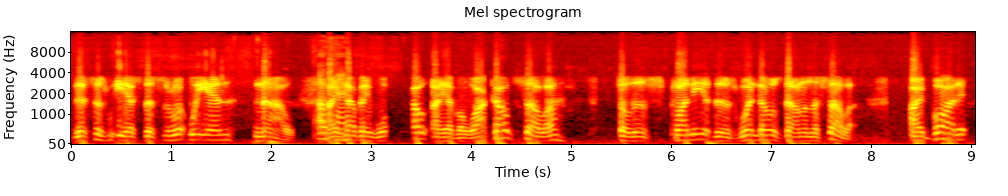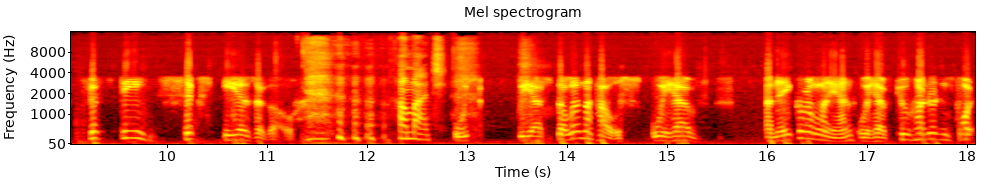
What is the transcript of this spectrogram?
This is yes, this is what we in now. Okay. I have a walkout. I have a walkout cellar, so there's plenty. Of, there's windows down in the cellar. I bought it 56 years ago. How much? We we are still in the house. We have an acre of land. We have 200 and foot,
